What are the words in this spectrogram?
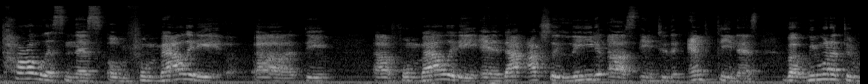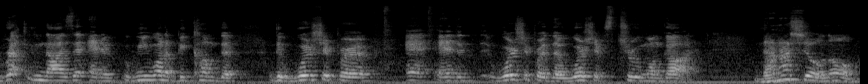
powerlessness of formality, uh, the uh, formality, and that actually lead us into the emptiness. But we wanted to recognize it, and we want to become the the worshiper and, and the worshiper that worships true one God. 7章の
